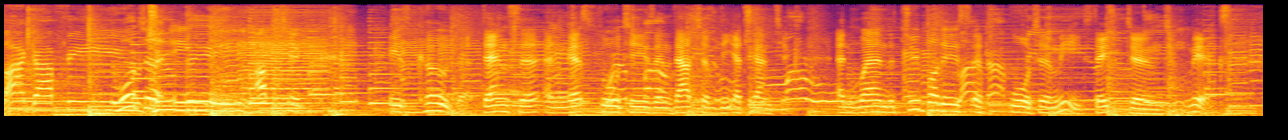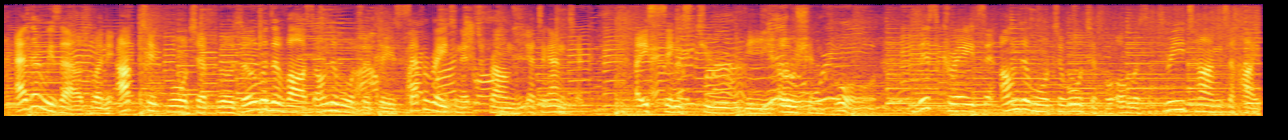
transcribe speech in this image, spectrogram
like I feel The water in today. the Arctic is colder, denser, and less salty than that of the Atlantic. And when the two bodies of water meet, they don't mix. As a result, when the Arctic water flows over the vast underwater cliffs separating it from the Atlantic, it sinks to the ocean floor. This creates an underwater waterfall almost three times the height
